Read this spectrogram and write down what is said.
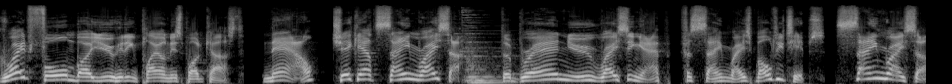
Great form by you hitting play on this podcast. Now, check out Same Racer, the brand new racing app for same race multi tips. Same Racer.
